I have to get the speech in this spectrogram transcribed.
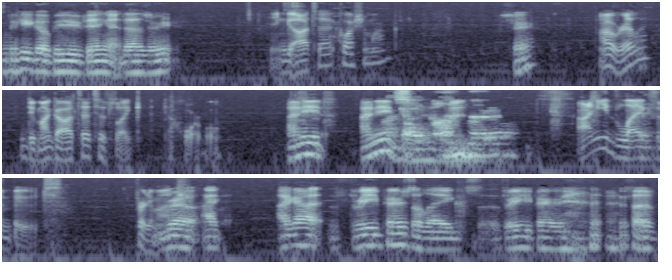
We could go PvPing at desert. In Godset, question mark? Sure. Oh, really? Dude, my Godset is, like, horrible. I need. I need I sold I need legs and boots. Pretty much. Bro, I. I got three pairs of legs, three pairs of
